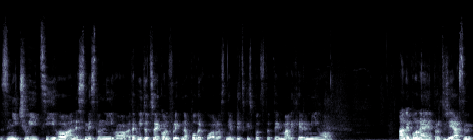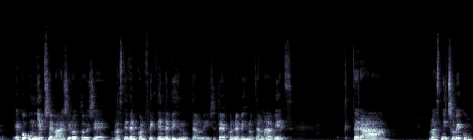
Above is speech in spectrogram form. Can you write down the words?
zničujícího a nesmyslného a takový to, co je konflikt na povrchu a vlastně vždycky z podstaty malicherného. A nebo ne, protože já jsem, jako u mě převážilo to, že vlastně ten konflikt je nevyhnutelný, že to je jako nevyhnutelná věc, která vlastně člověku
